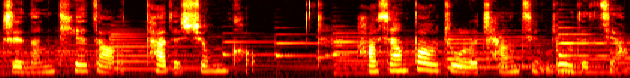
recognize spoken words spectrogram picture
只能贴到他的胸口，好像抱住了长颈鹿的脚。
